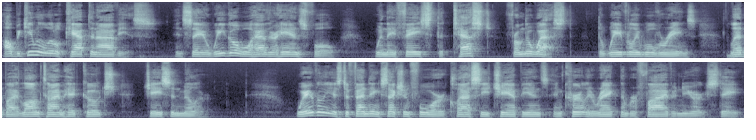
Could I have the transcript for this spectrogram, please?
I'll begin with a little Captain Obvious and say Owego will have their hands full when they face the test from the West, the Waverly Wolverines, led by longtime head coach Jason Miller. Waverly is defending Section 4 Class C champions and currently ranked number 5 in New York State.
